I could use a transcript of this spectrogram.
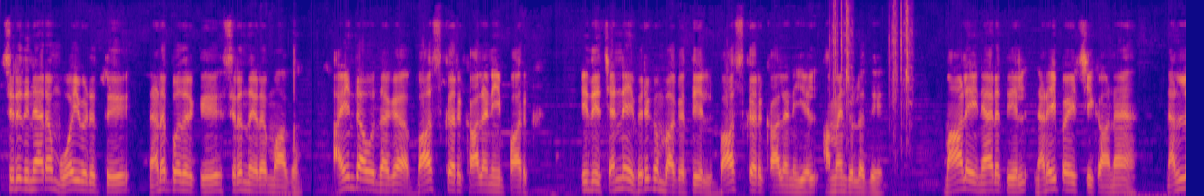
சிறிது நேரம் ஓய்வெடுத்து நடப்பதற்கு சிறந்த இடமாகும். ஐந்தாவதாக பாஸ்கர் காலனி பார்க். இது சென்னை விருகம்பாக்கத்தில் பாஸ்கர் காலனியில் அமைந்துள்ளது. மாலை நேரத்தில் நடைப்பயிற்சிக்கான நல்ல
